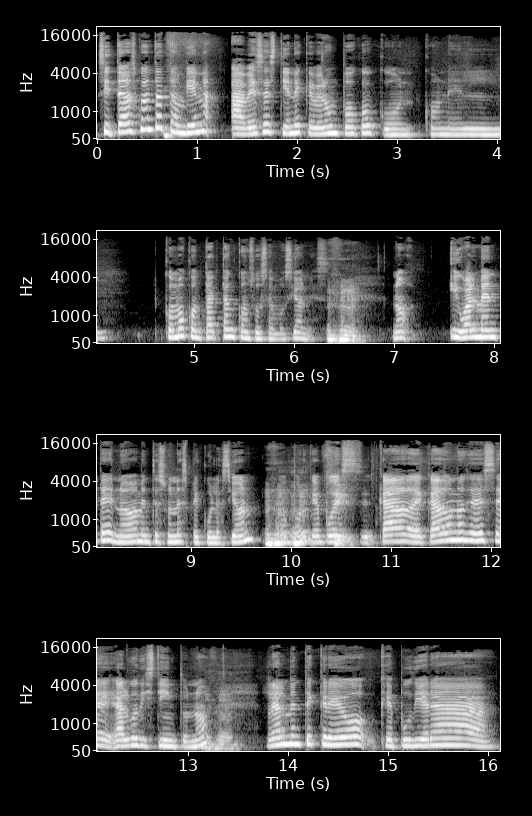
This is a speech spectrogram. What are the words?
Si te das cuenta, también a veces tiene que ver un poco con, con el cómo contactan con sus emociones, ¿no? Igualmente, nuevamente es una especulación, porque pues cada, cada uno es eh, algo distinto, ¿no? realmente creo que pudiera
